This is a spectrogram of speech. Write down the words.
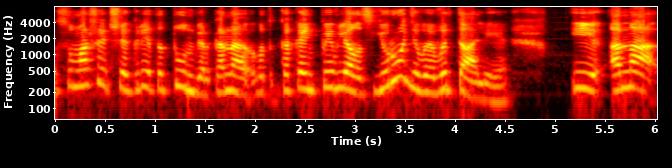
сумасшедшая Грета Тунберг, она вот какая-нибудь появлялась юродивая в Италии, и она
